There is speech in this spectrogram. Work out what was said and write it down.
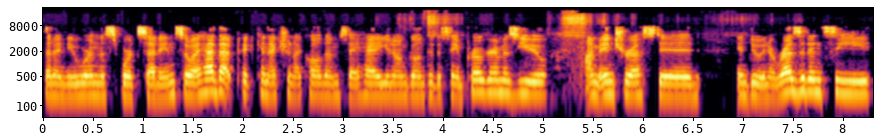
that I knew were in the sports setting. So I had that Pitt connection. I called them, say, hey, you know, I'm going through the same program as you. I'm interested in doing a residency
